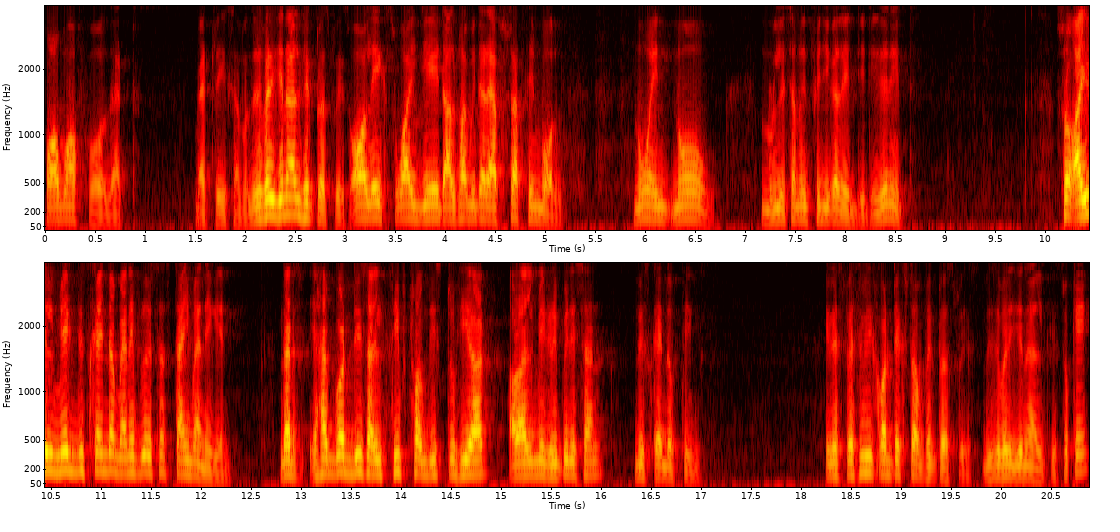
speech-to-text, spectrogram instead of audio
form of uh, that matrix and all. This is very general vector space. All x, y, z, alpha, beta abstract symbols. No, in, no relation with physical entity, isn't it? So, I will make this kind of manipulations time and again. That I have got this, I will shift from this to here, or I will make repetition, this kind of things. in a specific context of vector space. This is a very general case. Okay.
